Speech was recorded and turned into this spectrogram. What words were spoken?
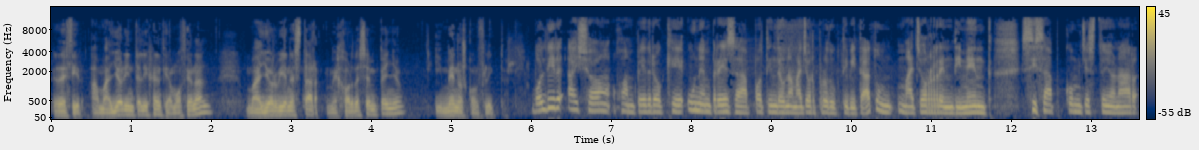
Es decir, a mayor inteligencia emocional, mayor bienestar, mejor desempeño y menos conflictos. Vol dir això, Juan Pedro, que una empresa pot tindre una major productivitat, un major rendiment, si sap com gestionar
